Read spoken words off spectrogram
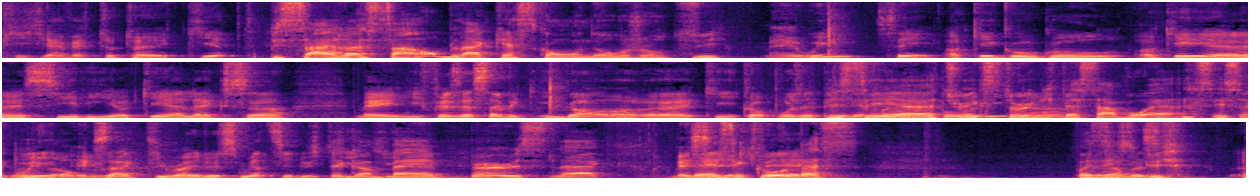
puis il y avait tout un kit. Puis ça ressemble à qu'est-ce qu'on a aujourd'hui. Mais oui, tu sais, OK Google, OK euh, Siri, OK Alexa. Mais il faisait ça avec Igor euh, qui composait Puis c'est euh, lui, Trickster hein. qui fait sa voix, hein. c'est ça qui est Oui, drôle. exact. T. Ryder Smith, c'est lui J'étais qui... comme qui- ben Burst Slack. Ben, Ben, c'est cool fait- parce Vas-y, excuse.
